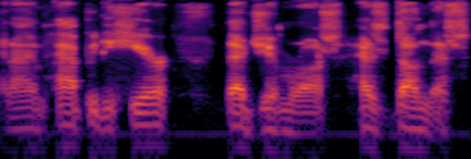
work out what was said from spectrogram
And I'm happy to hear that Jim Ross has done this.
